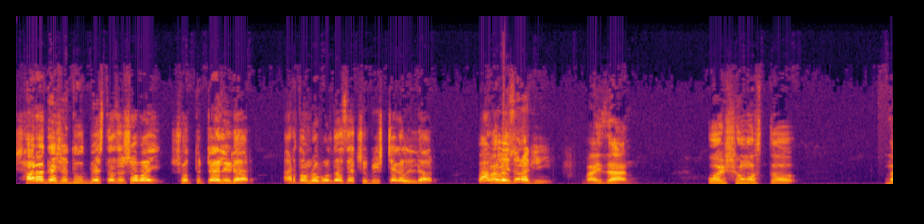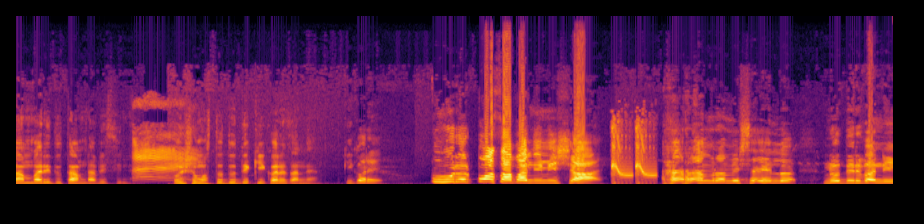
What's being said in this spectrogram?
সারা দেশে দুধ বেচতেছে সবাই সত্তর টাকা লিটার আর তোমরা বলতেছো একশো বিশ টাকা লিটার পাগল হয়েছো নাকি? ভাইজান ওই সমস্ত নাম্বারই দুধ আমরা বেশি না। ওই সমস্ত দুধে কি করে জানে? কি করে? পুকুরের পচা পানি মিশায়। আর আমরা মিশাই এলো নদীর পানি।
